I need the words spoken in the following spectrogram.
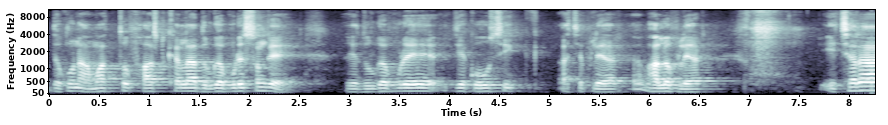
দেখুন আমার তো ফার্স্ট খেলা দুর্গাপুরের সঙ্গে। যে দুর্গাপুরে যে কৌশিক আছে প্লেয়ার ভালো প্লেয়ার এছাড়া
